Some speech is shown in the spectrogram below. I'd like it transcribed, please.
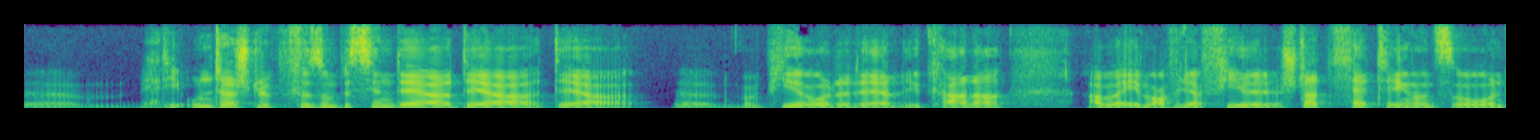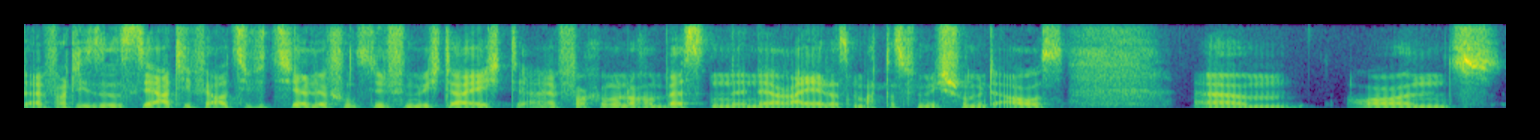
ähm, ja, die Unterschlüpfe so ein bisschen der, der, der äh, Vampire oder der Lykaner, aber eben auch wieder viel Stadtsetting und so und einfach dieses sehr artifizielle funktioniert für mich da echt einfach immer noch am besten in der Reihe. Das macht das für mich schon mit aus. Ähm, und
